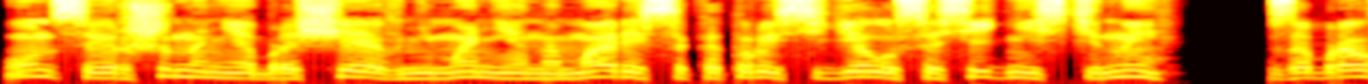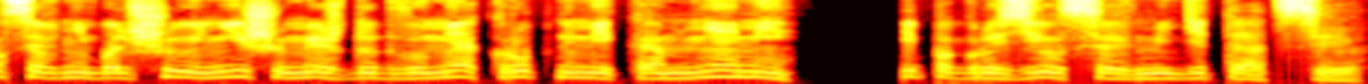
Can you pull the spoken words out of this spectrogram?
он, совершенно не обращая внимания на Мариса, который сидел у соседней стены, забрался в небольшую нишу между двумя крупными камнями и погрузился в медитацию.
